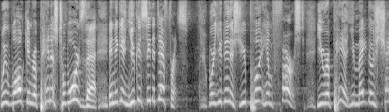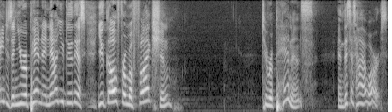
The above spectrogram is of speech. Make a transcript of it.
we walk in repentance towards that. And again, you can see the difference. Where you do this, you put him first. You repent, you make those changes, and you repent. And now you do this you go from reflection to repentance. And this is how it works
